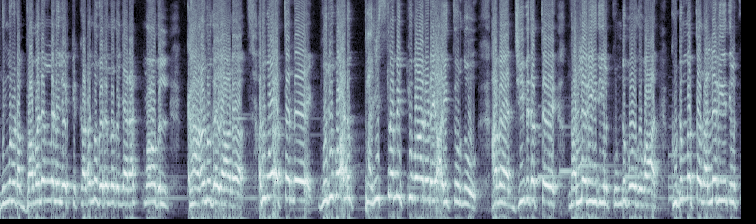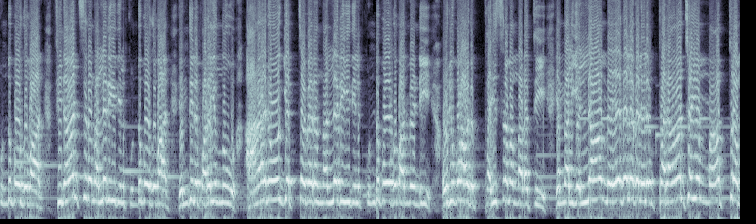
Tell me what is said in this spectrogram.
നിങ്ങളുടെ ഭവനങ്ങളിലേക്ക് കടന്നു വരുന്നത് ഞാൻ ആത്മാവിൽ കാണുകയാണ്. അതുപോലെ തന്നെ ഒരുപാട് പരിശ്രമിക്കുവാനിടയായി തീർന്നു അവൻ ജീവിതത്തെ നല്ല രീതിയിൽ കൊണ്ടുപോകുവാൻ കുടുംബത്തെ നല്ല രീതിയിൽ കൊണ്ടുപോകുവാൻ ഫിനാൻസിനെ നല്ല രീതിയിൽ കൊണ്ടുപോകുവാൻ എന്തിനു പറയുന്നു? ആരോഗ്യത്തെ വരെ നല്ല രീതിയിൽ കൊണ്ടുപോകുവാൻ വേണ്ടി ഒരുപാട് പരിശ്രമം നടത്തി. എന്നാൽ എല്ലാ മേഖലകളിലും പരാജയം മാത്രം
